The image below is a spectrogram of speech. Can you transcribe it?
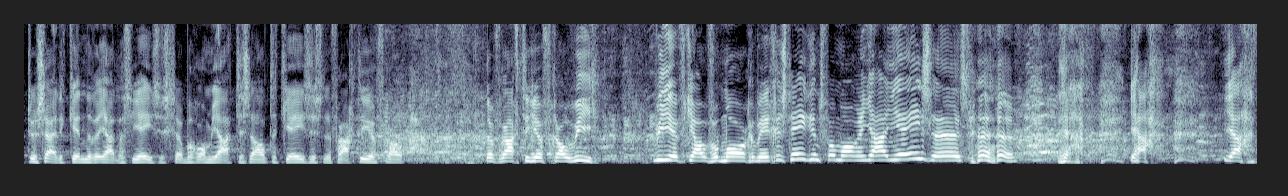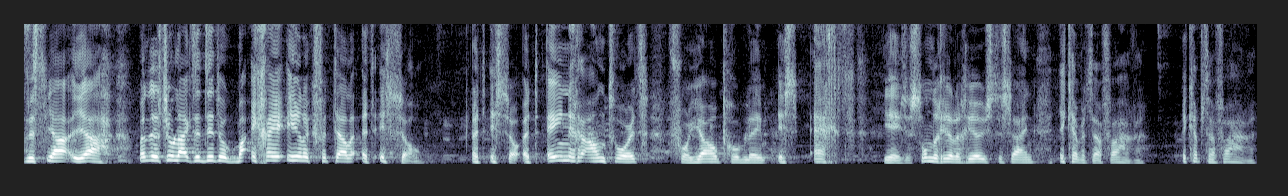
toen, zeiden de kinderen, ja, dat is Jezus. Waarom? Ja, het is altijd Jezus. Dan vraagt de juffrouw, dan vraagt de juffrouw wie? Wie heeft jou vanmorgen weer gezegend vanmorgen? Ja, Jezus. ja, ja, ja, dus ja, ja. Maar zo lijkt het dit ook. Maar ik ga je eerlijk vertellen, het is zo. Het is zo. Het enige antwoord voor jouw probleem is echt Jezus. Zonder religieus te zijn, ik heb het ervaren. Ik heb het ervaren.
